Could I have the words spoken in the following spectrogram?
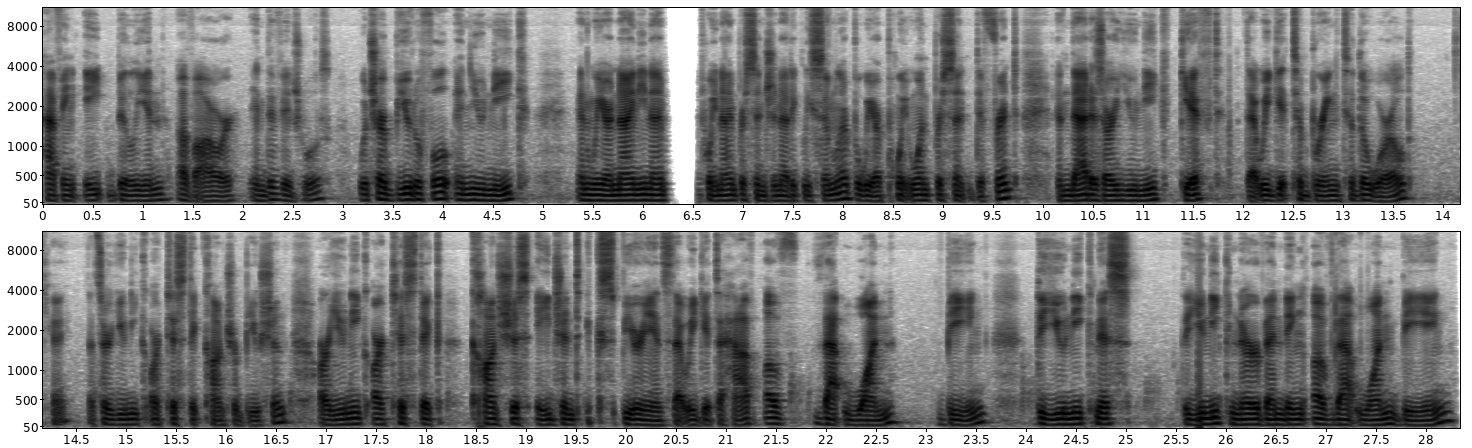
having 8 billion of our individuals, which are beautiful and unique, and we are 99.9% genetically similar, but we are 0.1% different, and that is our unique gift that we get to bring to the world. Okay, that's our unique artistic contribution, our unique artistic conscious agent experience that we get to have of that one being, the uniqueness, the unique nerve ending of that one being,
